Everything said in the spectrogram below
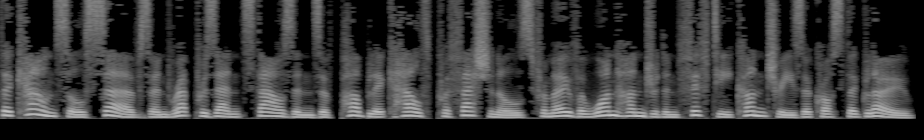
The Council serves and represents thousands of public health professionals from over 150 countries across the globe.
